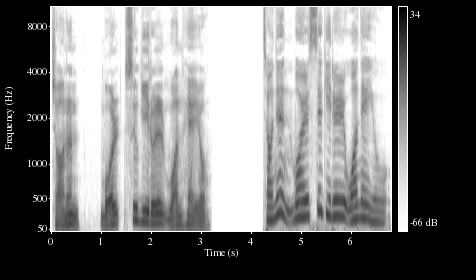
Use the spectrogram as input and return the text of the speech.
저는 뭘 쓰기를 원해요. 저는 뭘 쓰기를 원해요.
